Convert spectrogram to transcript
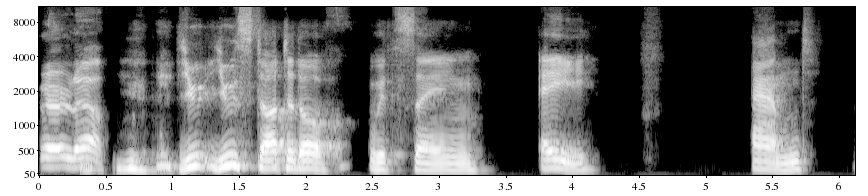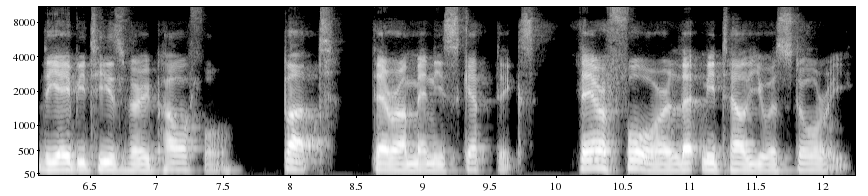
fair enough. you you started off with saying a and the abt is very powerful but there are many skeptics Therefore, let me tell you a story.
